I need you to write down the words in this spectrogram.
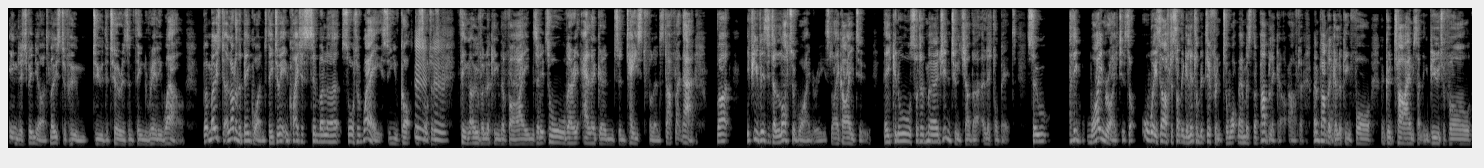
English vineyards, most of whom do the tourism thing really well. But most, a lot of the big ones, they do it in quite a similar sort of way. So you've got the sort of Mm, thing overlooking the vines, and it's all very elegant and tasteful and stuff like that. But if you visit a lot of wineries like I do, they can all sort of merge into each other a little bit. So I think wine writers are always after something a little bit different to what members of the public are after. Members of the public are looking for a good time, something beautiful,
